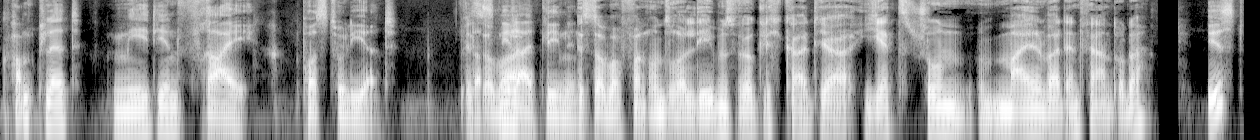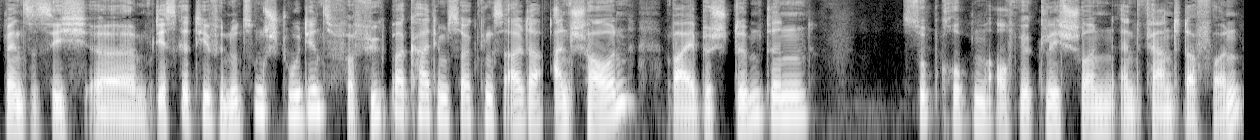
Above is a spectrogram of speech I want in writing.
komplett medienfrei postuliert. Ist das aber, sind die Leitlinien. Ist aber von unserer Lebenswirklichkeit ja jetzt schon meilenweit entfernt, oder? Ist, wenn Sie sich äh, deskriptive Nutzungsstudien zur Verfügbarkeit im Säuglingsalter anschauen, bei bestimmten Subgruppen auch wirklich schon entfernt davon,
